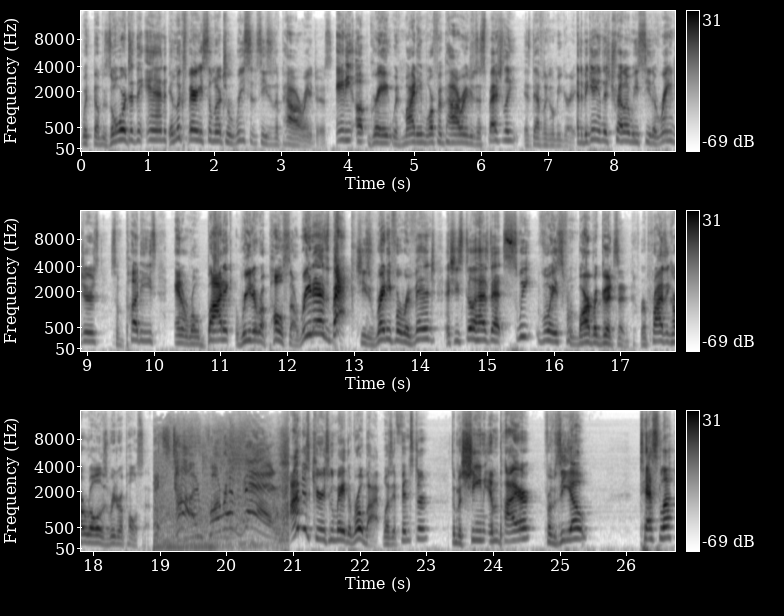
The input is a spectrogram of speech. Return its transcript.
with them Zords at the end, it looks very similar to recent seasons of Power Rangers. Any upgrade with Mighty Morphin Power Rangers especially is definitely gonna be great. At the beginning of this trailer, we see the Rangers, some putties, and a robotic Rita Repulsa. Rita is back! She's ready for revenge, and she still has that sweet voice from Barbara Goodson, reprising her role as Rita Repulsa. It's time for revenge! I'm just curious who made the robot. Was it Finster? The Machine Empire from Zeo? Tesla?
